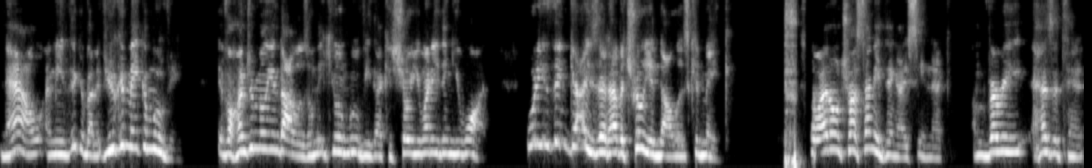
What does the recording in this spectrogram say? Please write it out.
Now, I mean, think about it. If you can make a movie, if a hundred million dollars will make you a movie that can show you anything you want, what do you think guys that have a trillion dollars can make? So I don't trust anything I see, Nick. I'm very hesitant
